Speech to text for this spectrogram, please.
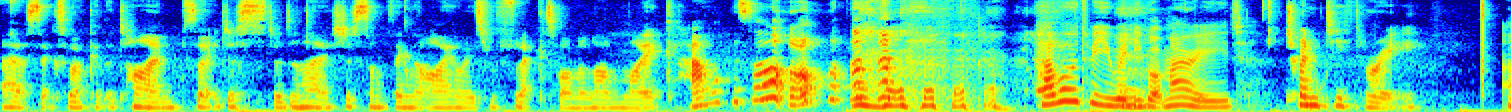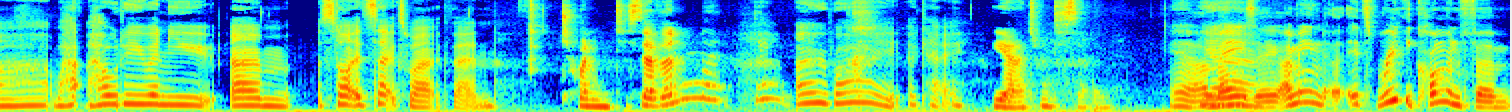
uh, sex work at the time so it just I don't know it's just something that I always reflect on and I'm like how bizarre How old were you when you got married? 23 Uh, how old were you when you um started sex work then? 27 I think Oh right, okay. yeah 27 yeah, Yeah. amazing. I mean, it's really common for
